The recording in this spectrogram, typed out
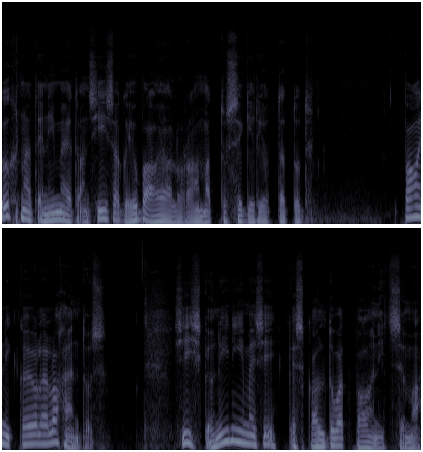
kõhnade nimed on siis aga juba ajalooraamatusse kirjutatud. paanika ei ole lahendus. siiski on inimesi, kes kalduvad paanitsema.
